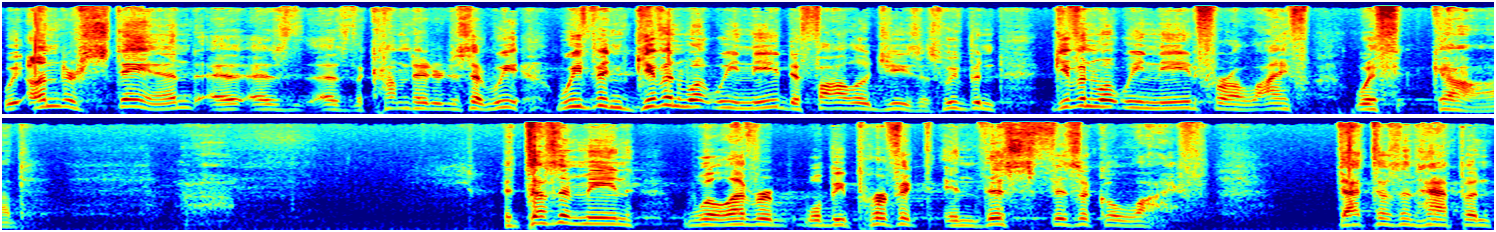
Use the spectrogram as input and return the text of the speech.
we understand, as, as the commentator just said, we, we've been given what we need to follow Jesus. We've been given what we need for a life with God. It doesn't mean we'll ever we'll be perfect in this physical life. That doesn't happen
